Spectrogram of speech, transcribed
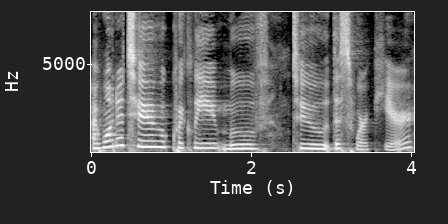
I wanted to quickly move to this work here.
